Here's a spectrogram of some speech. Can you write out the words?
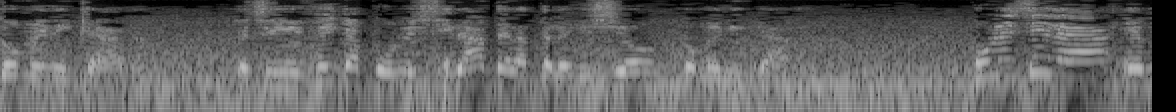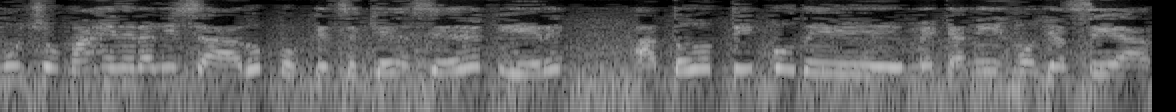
Dominicana, que significa publicidad de la televisión dominicana. Publicidad es mucho más generalizado porque se, se refiere a todo tipo de mecanismos, ya sea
